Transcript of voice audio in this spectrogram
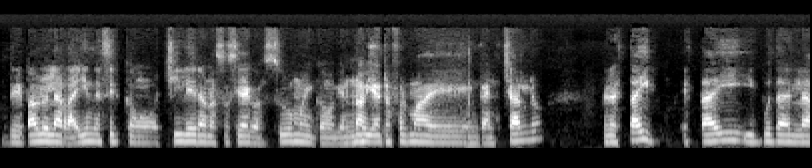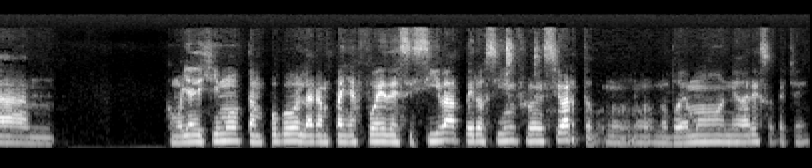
de Pablo Larraín, decir como Chile era una sociedad de consumo y como que no había otra forma de engancharlo, pero está ahí, está ahí y puta en la... mm, Como ya dijimos, tampoco la campaña fue decisiva, pero sí influenció harto, no, no, no podemos negar eso, ¿cachai?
